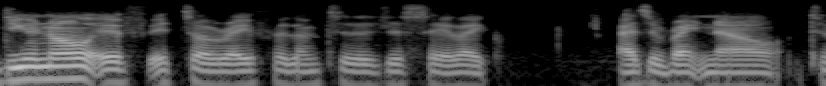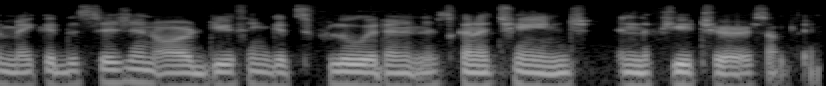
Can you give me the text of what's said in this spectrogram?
do you know if it's alright for them to just say like, as of right now, to make a decision, or do you think it's fluid and it's gonna change in the future or something?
